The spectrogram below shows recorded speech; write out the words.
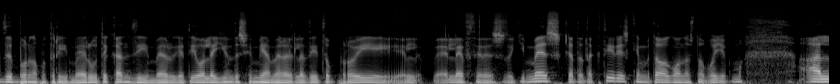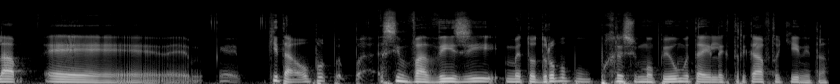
δεν μπορώ να πω τριημέρου, ούτε καν διημέρου, γιατί όλα γίνονται σε μία μέρα. Δηλαδή το πρωί ελεύθερες δοκιμές, κατά τα κτίρια και μετά ο αγώνας το απόγευμα. Αλλά ε, ε, Κοίτα, συμβαδίζει με τον τρόπο που χρησιμοποιούμε τα ηλεκτρικά αυτοκίνητα.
